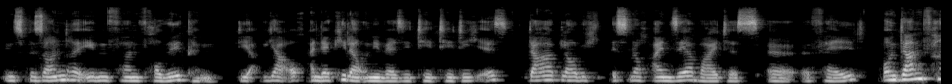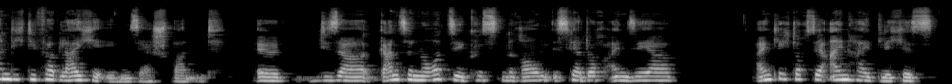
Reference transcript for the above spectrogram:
insbesondere eben von Frau Wilken, die ja auch an der Kieler Universität tätig ist. Da, glaube ich, ist noch ein sehr weites äh, Feld. Und dann fand ich die Vergleiche eben sehr spannend. Äh, dieser ganze Nordseeküstenraum ist ja doch ein sehr, eigentlich doch sehr einheitliches,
